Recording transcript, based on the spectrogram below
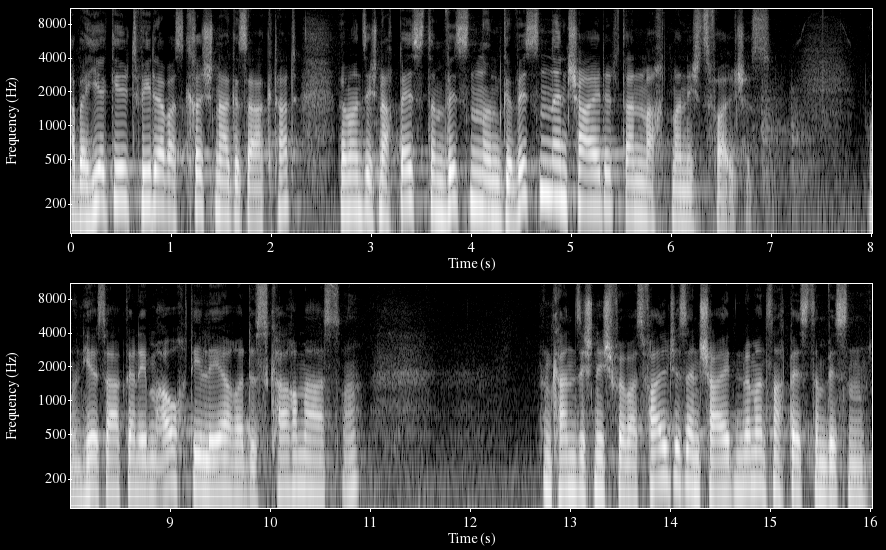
Aber hier gilt wieder, was Krishna gesagt hat, wenn man sich nach bestem Wissen und Gewissen entscheidet, dann macht man nichts Falsches. Und hier sagt dann eben auch die Lehre des Karmas, ne? man kann sich nicht für was Falsches entscheiden, wenn man es nach bestem Wissen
